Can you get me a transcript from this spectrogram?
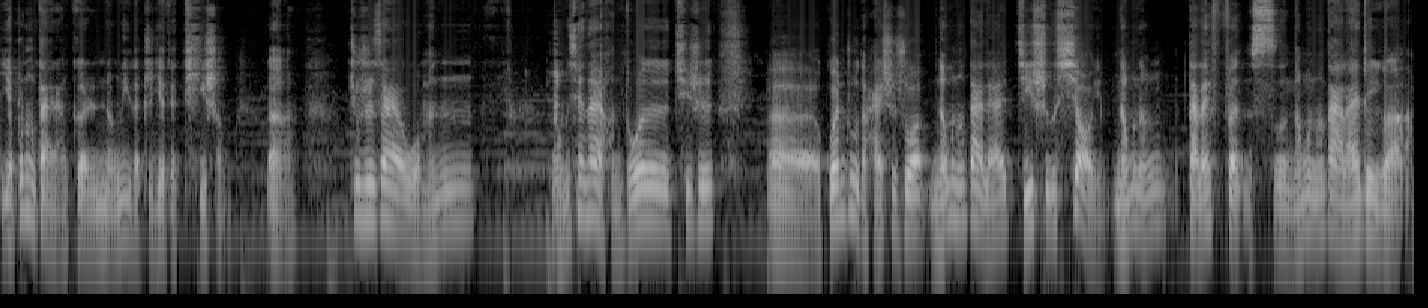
也不能带来个人能力的直接的提升。嗯，就是在我们我们现在很多其实呃关注的还是说能不能带来及时的效应，能不能带来粉丝，能不能带来这个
